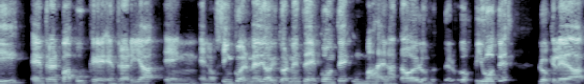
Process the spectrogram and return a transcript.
y entra el Papu que entraría en, los cinco del medio habitualmente de Conte, un más adelantado de los, de los dos pivotes, lo que le da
